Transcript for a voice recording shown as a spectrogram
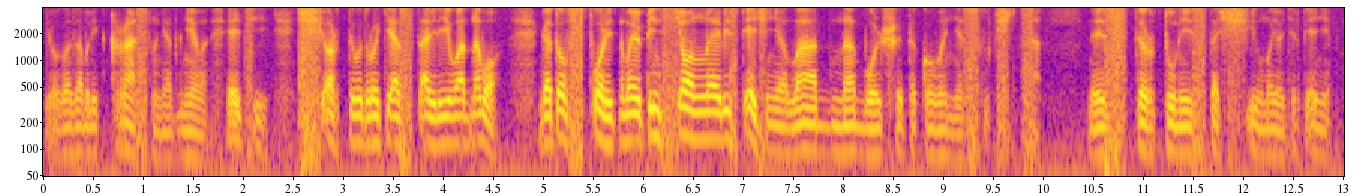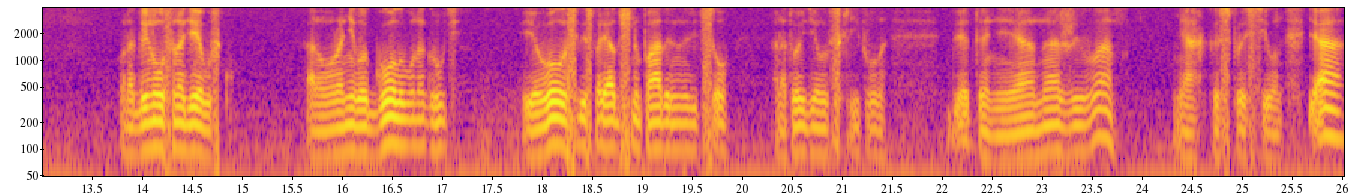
Его глаза были красными от гнева. Эти чертовы дураки оставили его одного. Готов спорить на мое пенсионное обеспечение. Ладно, больше такого не случится. Мистер Туми истощил мое терпение. Он оглянулся на девушку. Она уронила голову на грудь. Ее волосы беспорядочно падали на лицо. Она то и дело всхлипывала. «Беттани, она жива?» — мягко спросил он. «Я,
